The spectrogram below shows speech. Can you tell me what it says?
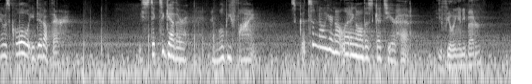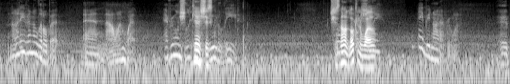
It was cool what you did up there. We stick together, and we'll be fine. It's good to know you're not letting all this get to your head. You feeling any better? Not even a little bit. And now I'm wet. Everyone's looking yeah, at she's- you to lead. She's Well, not looking well. Maybe not everyone. It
